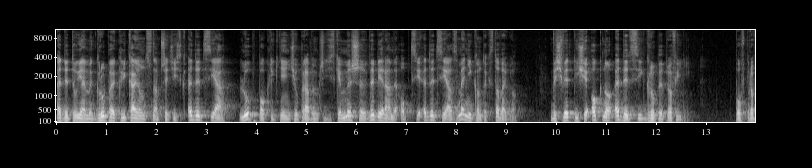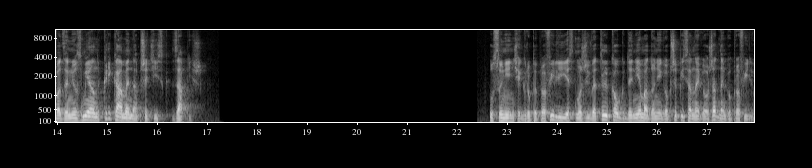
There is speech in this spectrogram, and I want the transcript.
Edytujemy grupę klikając na przycisk Edycja lub po kliknięciu prawym przyciskiem myszy wybieramy opcję Edycja z menu kontekstowego. Wyświetli się okno edycji grupy profili. Po wprowadzeniu zmian klikamy na przycisk Zapisz. Usunięcie grupy profili jest możliwe tylko, gdy nie ma do niego przypisanego żadnego profilu.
